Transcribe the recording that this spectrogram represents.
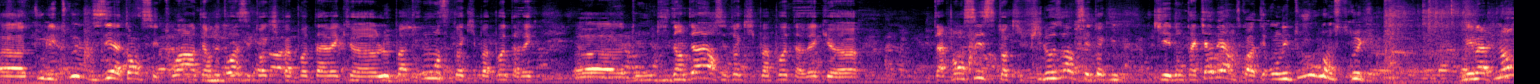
euh, tous les trucs disaient, attends, c'est toi à l'intérieur de toi, c'est toi qui papote avec euh, le patron, c'est toi qui papote avec euh, ton guide intérieur, c'est toi qui papote avec ta pensée, c'est toi qui philosophe, c'est toi qui, qui est dans ta caverne. Quoi. On est toujours dans ce truc. Mais maintenant,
